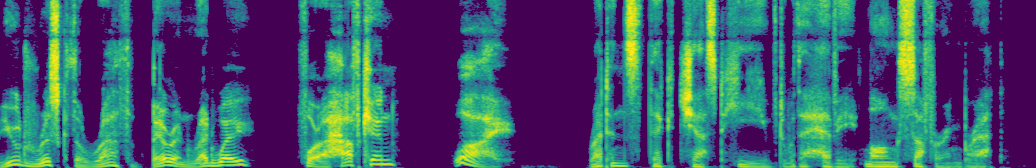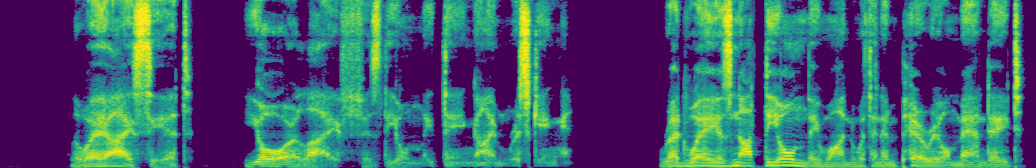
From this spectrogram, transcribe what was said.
You'd risk the wrath of Baron Redway? For a halfkin? Why? Retton's thick chest heaved with a heavy, long suffering breath. The way I see it, your life is the only thing I'm risking. Redway is not the only one with an imperial mandate.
